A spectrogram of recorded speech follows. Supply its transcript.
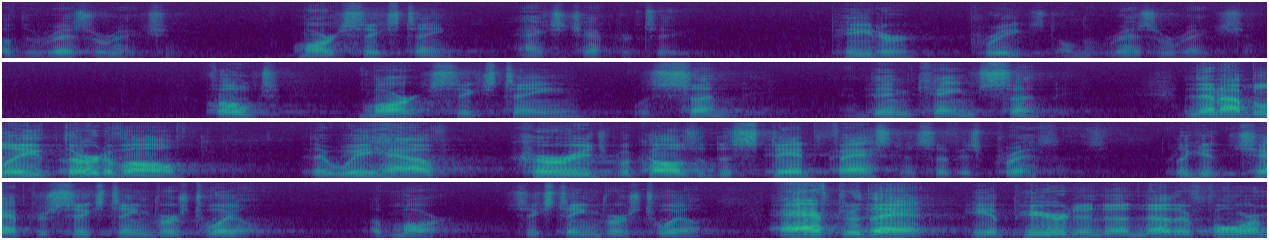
of the resurrection. Mark 16, Acts chapter 2. Peter preached on the resurrection. Folks, Mark 16 was Sunday, and then came Sunday. And then I believe, third of all, that we have courage because of the steadfastness of his presence. Look at chapter 16, verse 12 of Mark. 16, verse 12. After that, he appeared in another form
